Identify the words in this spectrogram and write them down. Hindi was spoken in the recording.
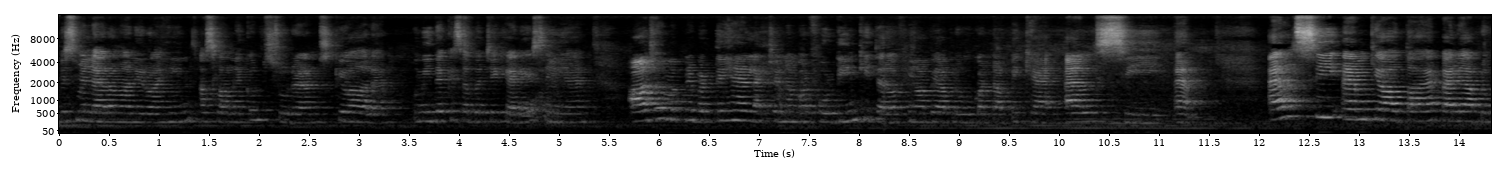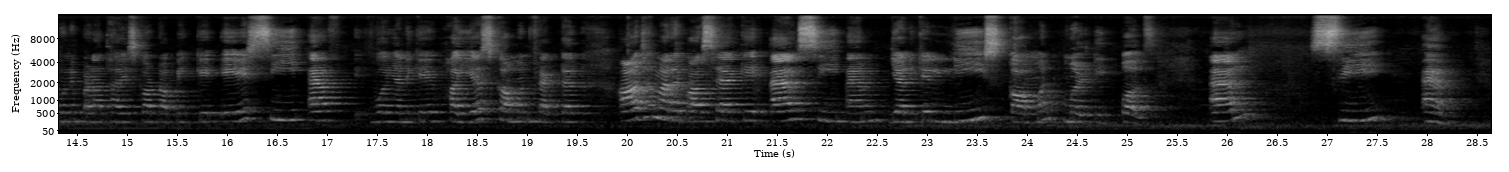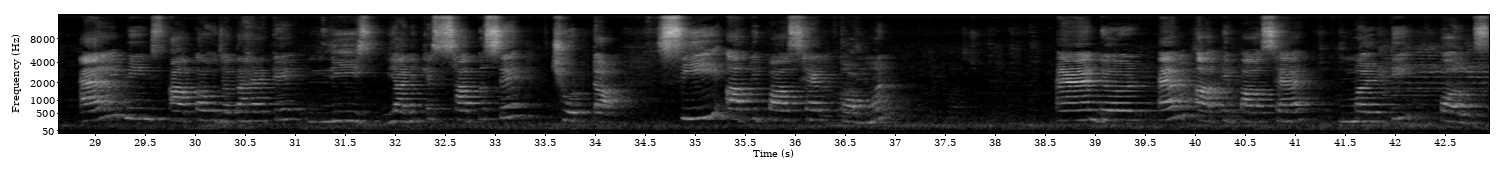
बिस्मिल्लाहिर्रहमानिर्रहीम स्टूडेंट्स क्या हाल है? उम्मीद है कि सब बच्चे खैरियत से ही। हैं आज हम अपने हैं लेक्चर नंबर 14 की तरफ़। यहाँ पे आप लोगों का टॉपिक है L C M L C M क्या होता है? पहले आप लोगों ने पढ़ा था इसका टॉपिक के ए सी एफ़ वो यानी कि हाईएस्ट कॉमन फैक्टर आज हमारे पास है कि एल सी एम यानी कि common multiples L C M L means आपका हो जाता है कि लीस्ट यानी कि सबसे छोटा। सी आपके पास है कॉमन एंड एम आपके पास है मल्टीपल्स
